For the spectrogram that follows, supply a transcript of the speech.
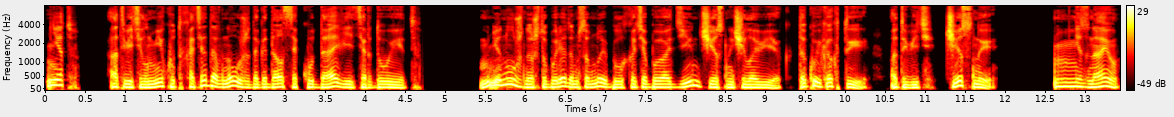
Нет, ответил Микут, хотя давно уже догадался, куда ветер дует. Мне нужно, чтобы рядом со мной был хотя бы один честный человек, такой как ты. А ты ведь честный? Не знаю.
